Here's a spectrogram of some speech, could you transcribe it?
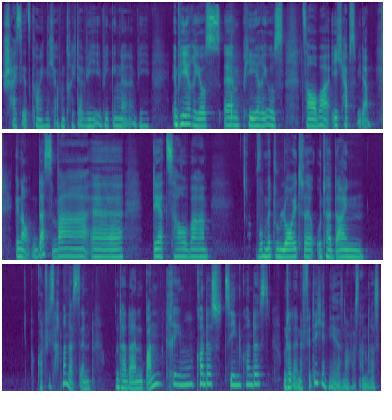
scheiße, jetzt komme ich nicht auf den Trichter, wie, wie ging der, wie Imperius, Imperius Zauber, ich hab's wieder. Genau, das war äh, der Zauber, womit du Leute unter deinen, oh Gott, wie sagt man das denn? Unter deinen Bann kriegen konntest, ziehen konntest? Unter deine Fittiche? Nee, das ist noch was anderes.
